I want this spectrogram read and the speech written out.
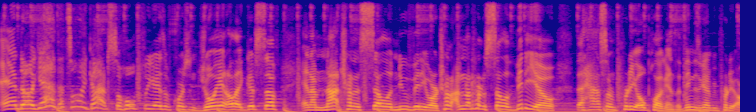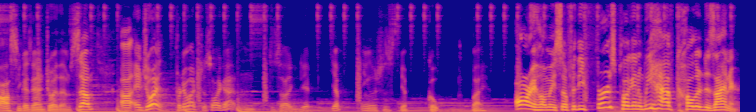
And uh, yeah, that's all I got. So hopefully you guys, of course, enjoy it, all that good stuff. And I'm not trying to sell a new video or trying. To, I'm not trying to sell a video that has some pretty old plugins. I think it's gonna be pretty awesome. You guys are gonna enjoy them. So uh, enjoy. Pretty much. That's all I got. That's all yep. Yep. English is yep. Go. Bye. All right, homie. So for the first plugin, we have Color Designer.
